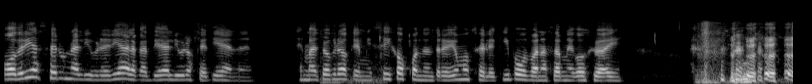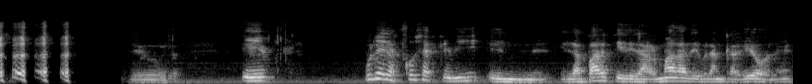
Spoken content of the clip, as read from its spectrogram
Podría ser una librería de la cantidad de libros que tiene. Es más, yo creo que mis hijos cuando entreguemos el equipo van a hacer negocio ahí. Seguro. Eh, una de las cosas que vi en, la parte de la Armada de Brancaleone,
